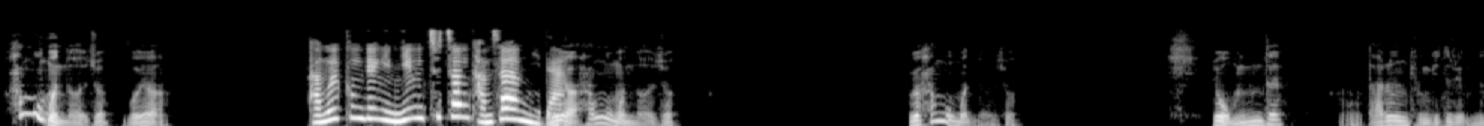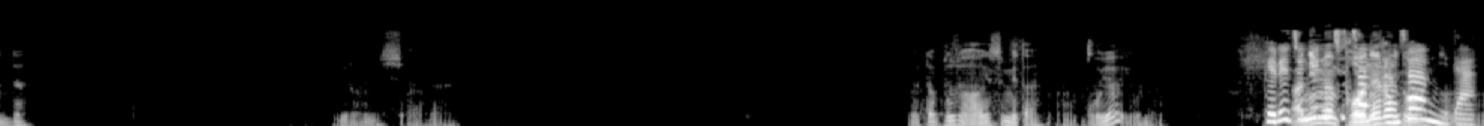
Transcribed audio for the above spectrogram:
한국만 넣어줘? 뭐야? 방울풍뎅이님 추천 감사합니다. 뭐야 한국만 넣어줘? 왜 한국만 넣어줘? 이거 없는데? 어, 다른 경기들이 없는데? 이런 샤발 일단 분석하겠습니다. 어, 뭐야 이거는? 아니면 추천 번외라도 감사합니다. 어,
